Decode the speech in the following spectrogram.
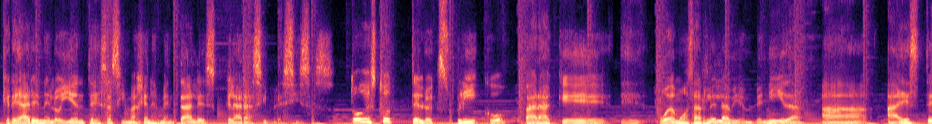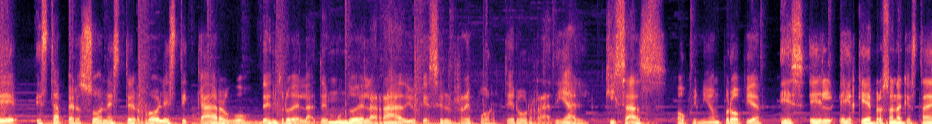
crear en el oyente esas imágenes mentales claras y precisas. Todo esto te lo explico para que eh, podamos darle la bienvenida a, este, esta persona, este rol, este cargo dentro del mundo de la radio, que es el reportero radial. Quizás, opinión propia, es el, aquella persona que está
